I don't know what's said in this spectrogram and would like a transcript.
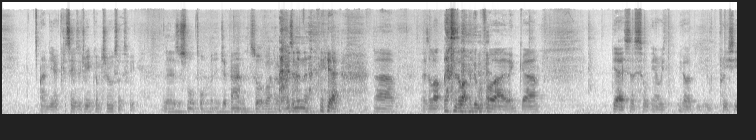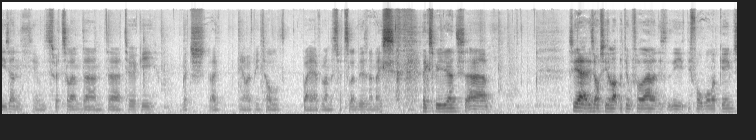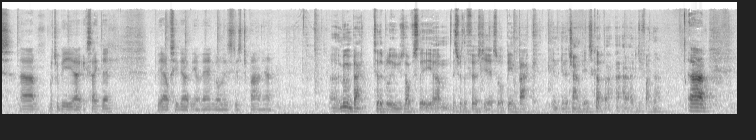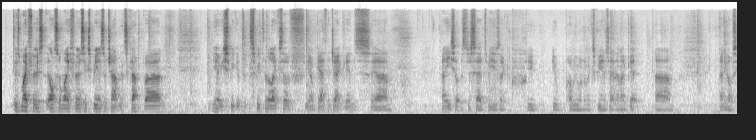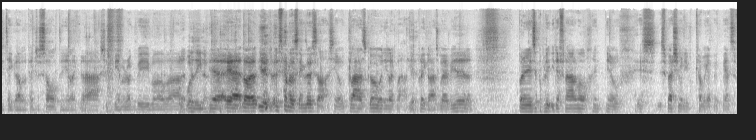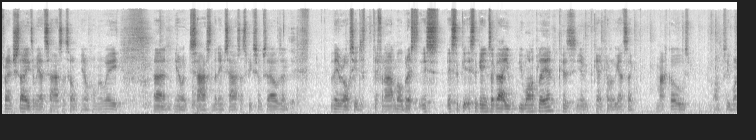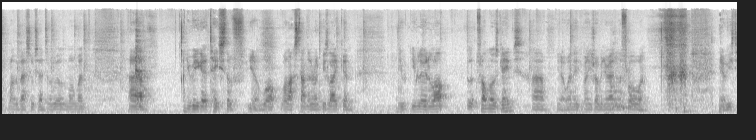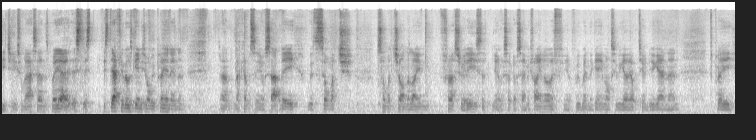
and you could say it was a dream come true, so to speak. There's a small tournament in Japan sort of on the horizon, isn't there? yeah. Um, there's a lot. There's a lot to do before that. I think. Um, yeah, it's just, you know we we got pre-season, you know, with Switzerland and uh, Turkey, which I've you know I've been told by everyone that Switzerland isn't a nice experience. Um, so yeah, there's obviously a lot to do before that, and there's the the four warm-up games, um, which will be uh, exciting. But yeah, obviously the you know the end goal is, is Japan. Yeah. Uh, moving back to the Blues, obviously, um, this was the first year sort of being back in, in the Champions Cup. How, how, how did you find that? Um, it was my first, also my first experience of Champions Cup. And, you know, you speak to, speak to the likes of you know Gethin Jenkins, um, and he sort of just said to me, he's like, you you probably wouldn't have experienced anything like it. Um, and you obviously take that with a pinch of salt, and you're like, ah, it's just a game of rugby, blah blah. blah. What, what did he know? Yeah, yeah, no, yeah, it's one of those things. It's, oh, you know, Glasgow, and you're like, well, you Yeah. play Glasgow every year, and but it is a completely different animal, and you know, it's especially when you come up against the French sides, and we had Saracens home, you know, home and away, and you know, Saracen, the name Saracen speaks for themselves, and they were obviously a just different animal. But it's it's it's the it's the games like that you, you want to play in because you know come up against like Mako's obviously one, one of the best loose heads in the world at the moment. Um, and you really get a taste of you know what what that standard rugby's like, and you you learn a lot from those games. Um, you know when they, when he's rubbing your head on the floor and you know he's teaching you some lessons. But yeah, it's it's, it's definitely those games you want to be playing in, and um, that comes to you know Saturday with so much so much on the line for us really. It's a, you know it's like a semi final. If you know if we win the game, obviously we get the opportunity again then to play.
